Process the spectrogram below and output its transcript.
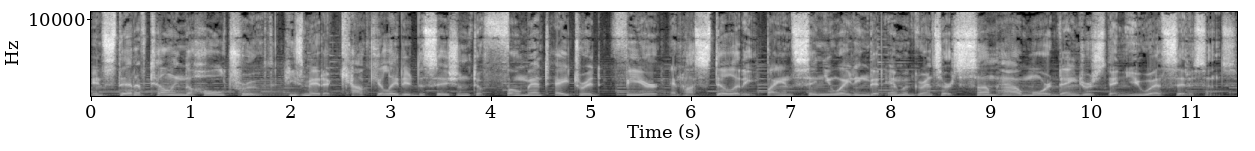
Instead of telling the whole truth, he's made a calculated decision to foment hatred, fear, and hostility by insinuating that immigrants are somehow more dangerous than U.S. citizens.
